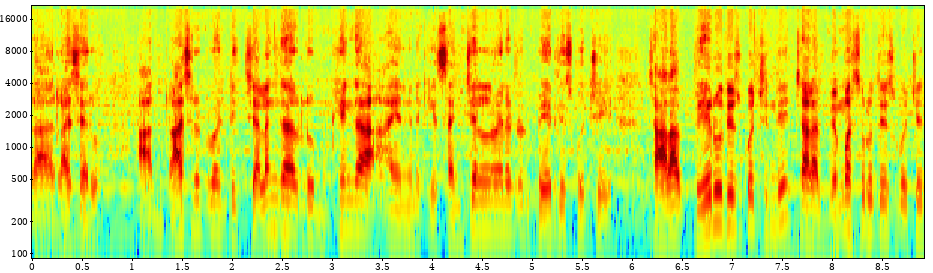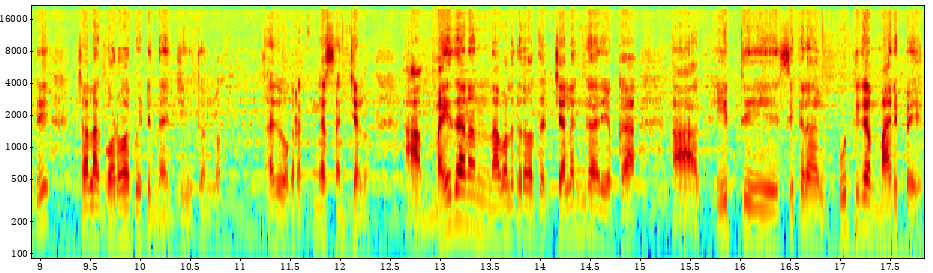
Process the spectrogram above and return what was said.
రా రాశారు. ఆ రాసినటువంటి చలంగారులు ముఖ్యంగా ఆయనకి సంచలనమైనటువంటి పేరు తీసుకొచ్చి చాలా పేరు తీసుకొచ్చింది చాలా విమర్శలు తీసుకొచ్చింది చాలా గొడవ పెట్టింది ఆయన జీవితంలో. అది ఒక రకంగా సంచలనం. ఆ మైదానం నవల తర్వాత చలంగారి యొక్క ఆ కీర్తి శిఖరాలు పూర్తిగా మారిపోయాయి.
